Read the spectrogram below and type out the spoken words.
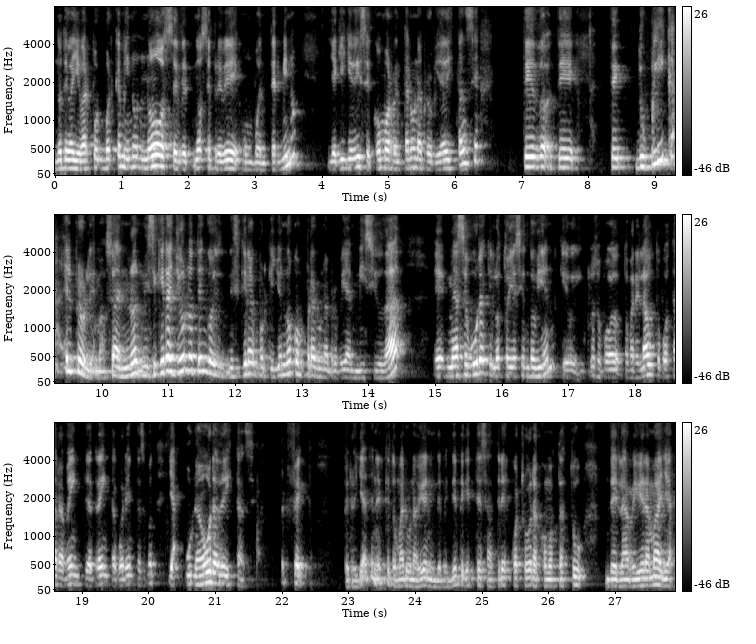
No te va a llevar por buen camino, no se, no se prevé un buen término. Y aquí que dice cómo rentar una propiedad a distancia, te, te, te duplica el problema. O sea, no, ni siquiera yo lo tengo, ni siquiera porque yo no comprar una propiedad en mi ciudad, eh, me asegura que lo estoy haciendo bien, que incluso puedo tomar el auto, puedo estar a 20, a 30, 40 segundos, ya, una hora de distancia. Perfecto. Pero ya tener que tomar un avión, independiente que estés a 3, 4 horas, como estás tú, de la Riviera Maya,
